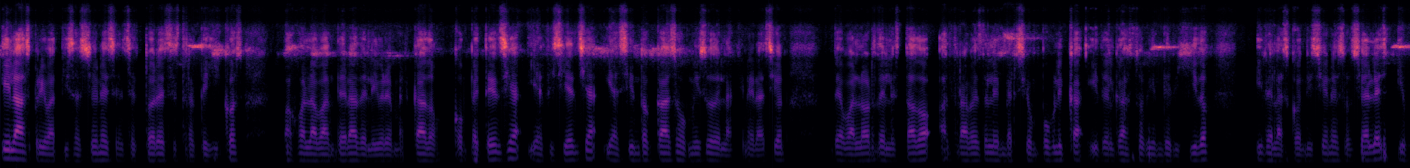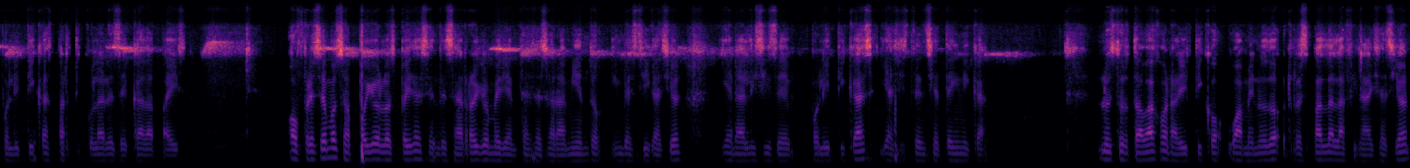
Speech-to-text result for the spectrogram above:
y las privatizaciones en sectores estratégicos bajo la bandera del libre mercado, competencia y eficiencia y haciendo caso omiso de la generación de valor del Estado a través de la inversión pública y del gasto bien dirigido y de las condiciones sociales y políticas particulares de cada país. Ofrecemos apoyo a los países en desarrollo mediante asesoramiento, investigación y análisis de políticas y asistencia técnica. Nuestro trabajo analítico o a menudo respalda la finalización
